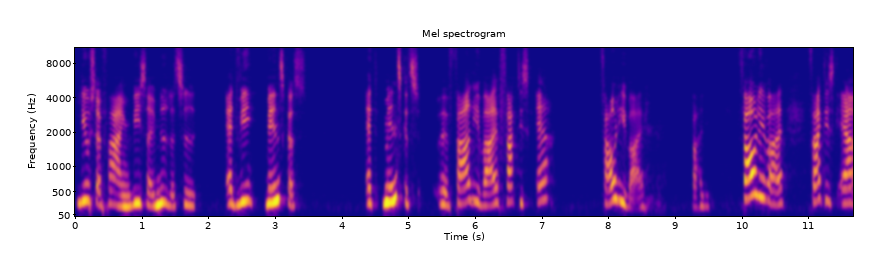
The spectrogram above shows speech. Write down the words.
livserfaring viser imidlertid, at vi menneskers, at menneskets øh, farlige veje faktisk er faglige veje. Farlige. Faglige veje faktisk er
